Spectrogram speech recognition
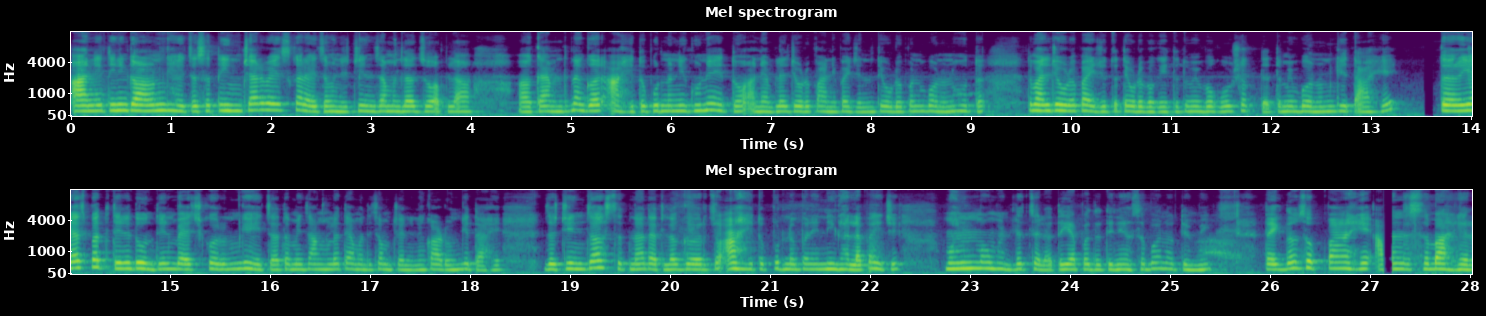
आणि तिने गाळून घ्यायचं. असं तीन चार वेळेस करायचं. म्हणजे चिंचामधला जो आपला काय म्हणतात ना गर आहे तो पूर्ण निघून येतो आणि आपल्याला जेवढं पाणी पाहिजे ना तेवढं पण बनून होतं. तर मला जेवढं पाहिजे होतं तेवढं बघा. इथं तुम्ही बघू शकता. तर मी बनवून घेत आहे. तर याच पद्धतीने दोन तीन बॅच करून घ्यायचा. तर मी चांगलं त्यामध्ये चमच्याने काढून घेत आहे. जर चिंच असतात ना त्यातला गर जो आहे तो पूर्णपणे निघाला पाहिजे. म्हणून मग म्हटलं चला तर या पद्धतीने असं बनवते मी. तर एकदम सोप्पं आहे. आपण जसं बाहेर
